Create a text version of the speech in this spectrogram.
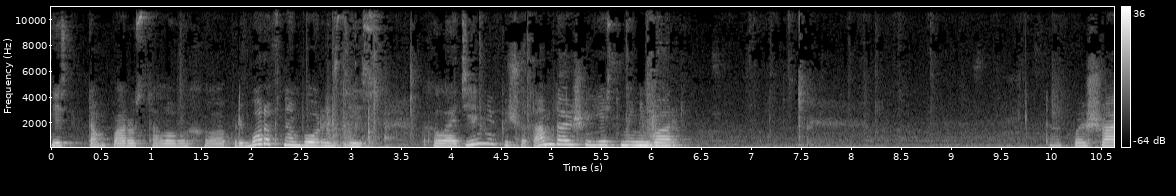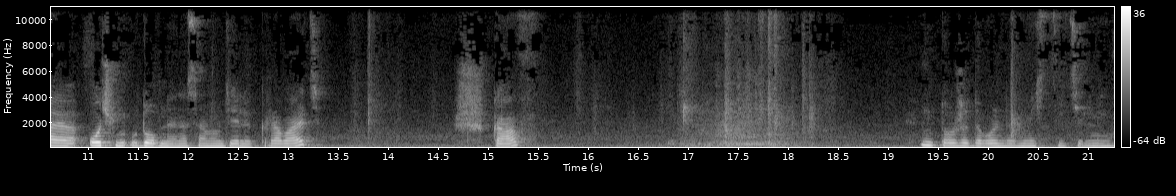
Есть там пару столовых э, приборов набора. Здесь холодильник, еще там дальше есть мини-бар. Так, большая, очень удобная на самом деле кровать, шкаф. Ну, тоже довольно вместительный.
